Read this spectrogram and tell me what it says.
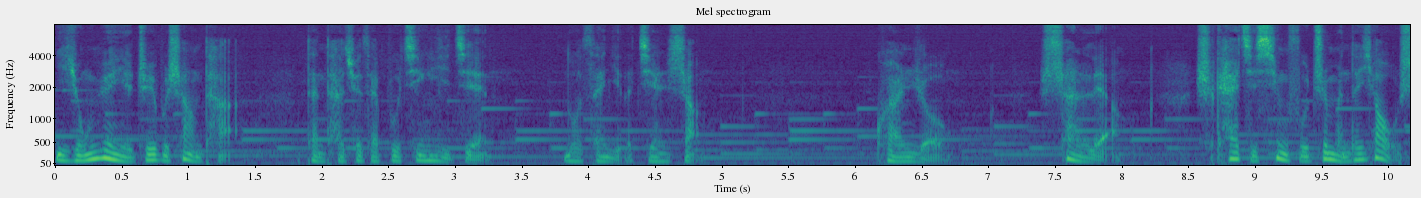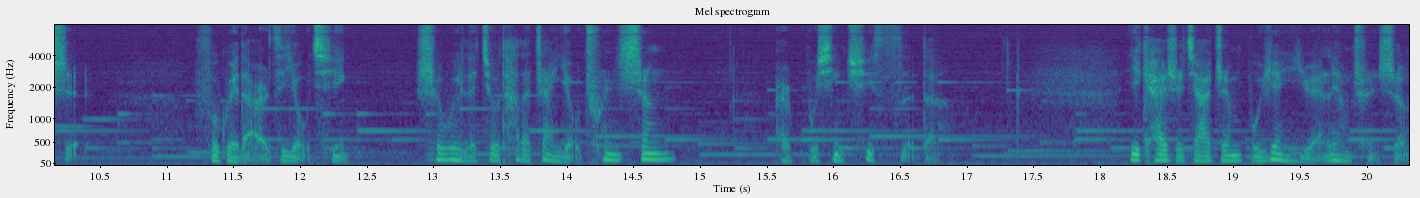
你永远也追不上他，但他却在不经意间落在你的肩上。宽容、善良，是开启幸福之门的钥匙。富贵的儿子有庆，是为了救他的战友春生而不幸去死的。一开始，家珍不愿意原谅春生，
